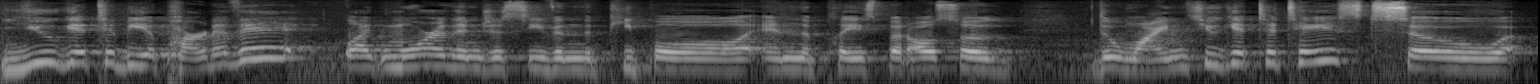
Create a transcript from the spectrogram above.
you get to be a part of it, like more than just even the people and the place, but also the wines you get to taste. So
